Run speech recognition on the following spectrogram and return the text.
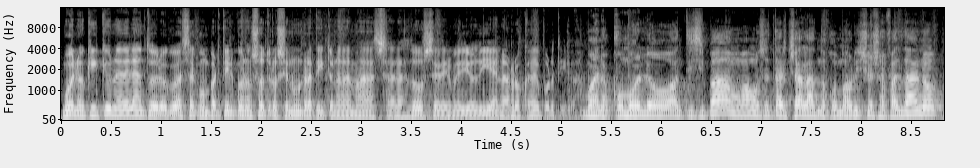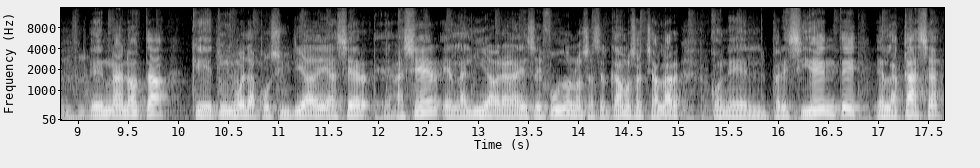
Bueno, Kike, un adelanto de lo que vas a compartir con nosotros en un ratito nada más a las 12 del mediodía en la Rosca Deportiva. Bueno, como lo anticipábamos, vamos a estar charlando con Mauricio Yafaldano en una nota que tuvimos la posibilidad de hacer eh, ayer en la Liga Bragadense de Fútbol. Nos acercamos a charlar con el presidente en la casa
